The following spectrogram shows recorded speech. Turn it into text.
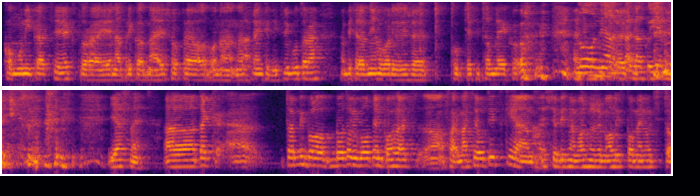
komunikácie, ktorá je napríklad na e-shope alebo na, na stránke distribútora, aby teraz nehovorili, že kúpte si to mlieko. No nejak tak ako jemne. Jasné. Uh, tak uh, to by, bolo, bol- to by bol ten pohľad uh, farmaceutický a ešte by sme možno že mohli spomenúť to,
